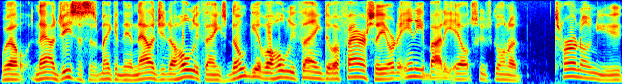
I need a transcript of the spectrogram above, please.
Well, now Jesus is making the analogy to holy things. Don't give a holy thing to a Pharisee or to anybody else who's going to turn on you,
